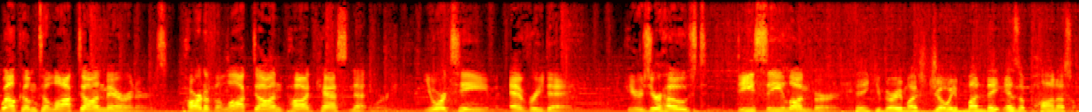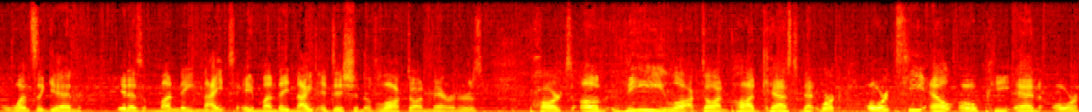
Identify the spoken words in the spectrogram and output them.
Welcome to Locked On Mariners, part of the Locked On Podcast Network. Your team every day. Here's your host, DC Lundberg. Thank you very much, Joey. Monday is upon us once again. It is Monday night, a Monday night edition of Locked On Mariners, part of the Locked On Podcast Network, or TLOPN, or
